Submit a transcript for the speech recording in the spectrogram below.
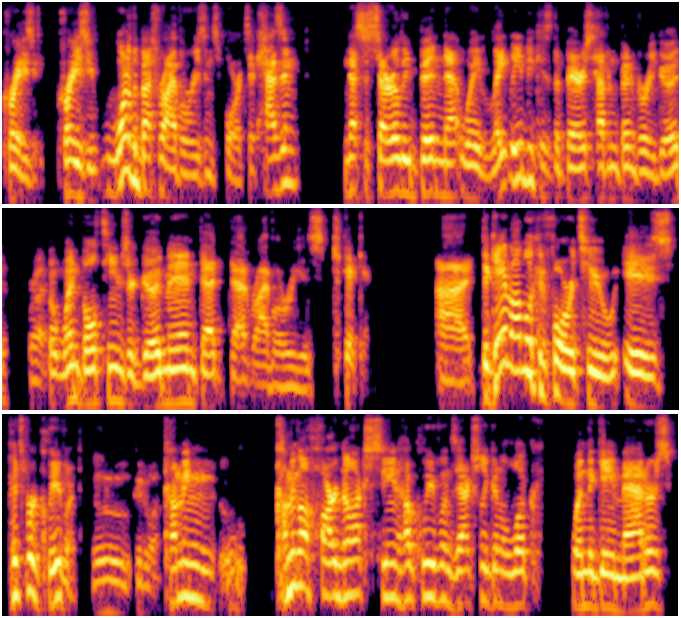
crazy, crazy. One of the best rivalries in sports. It hasn't necessarily been that way lately because the Bears haven't been very good. Right. But when both teams are good, man, that that rivalry is kicking. Uh, the game I'm looking forward to is Pittsburgh Cleveland. Ooh, good one. Coming coming off hard knocks, seeing how Cleveland's actually going to look when the game matters.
